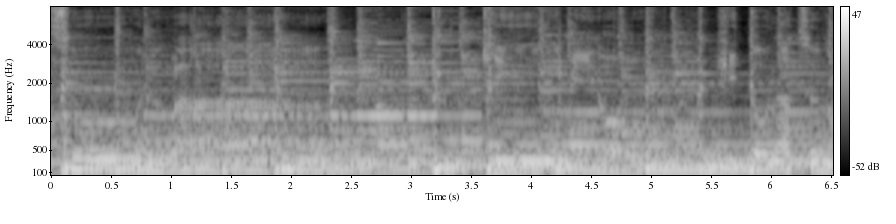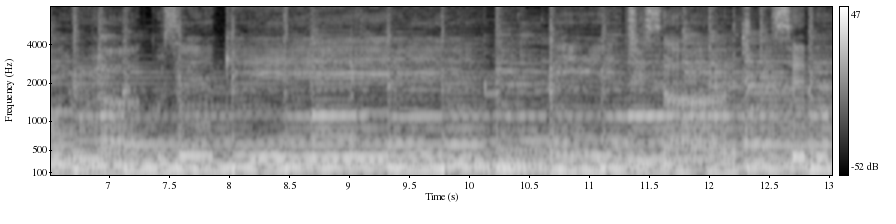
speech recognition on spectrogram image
ソールは君のひと夏の予約席。ビーチサイセブン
